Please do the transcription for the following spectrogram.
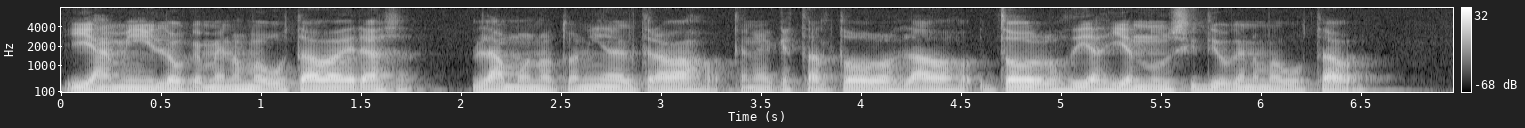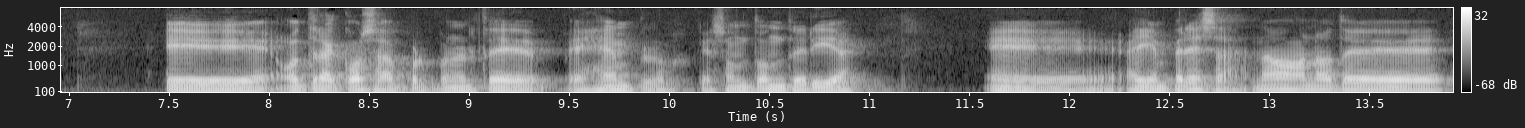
y a mí lo que menos me gustaba era la monotonía del trabajo, tener que estar todos los, lados, todos los días yendo a un sitio que no me gustaba. Eh, otra cosa, por ponerte ejemplos, que son tonterías, eh, hay empresas, no, no te...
